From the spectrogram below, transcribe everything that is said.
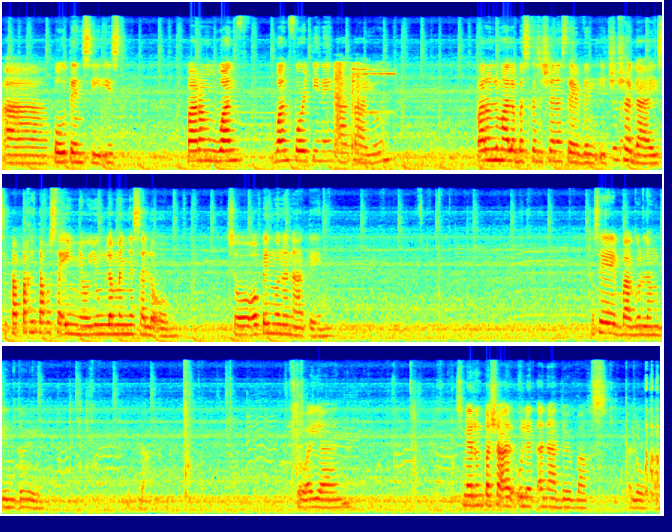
ah, potency is parang 1 149 ata yun. Parang lumalabas kasi siya na 7 each. Ito siya guys, ipapakita ko sa inyo yung laman niya sa loob. So, open muna natin. Kasi bago lang din to eh. So, ayan. Tapos meron pa siya ulit another box. Kaloka.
